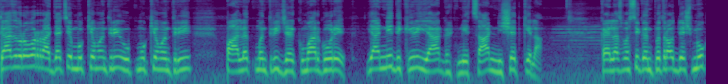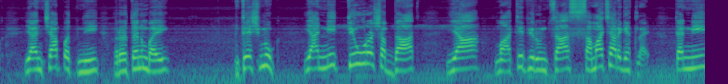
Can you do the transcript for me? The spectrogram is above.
त्याचबरोबर राज्याचे मुख्यमंत्री उपमुख्यमंत्री पालकमंत्री जयकुमार गोरे यांनी देखील या घटनेचा निषेध केला. कैलासवासी गणपतराव देशमुख यांच्या पत्नी रतनबाई देशमुख यांनी तीव्र शब्दात या माथे फिरूंचा समाचार घेतलाय. त्यांनी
